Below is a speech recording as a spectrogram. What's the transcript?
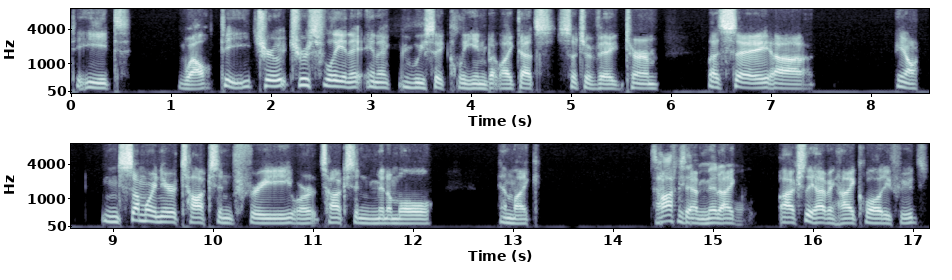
to eat well, to eat true, truthfully in a, in a we say clean, but like that's such a vague term. Let's say, uh, you know, somewhere near toxin free or toxin minimal, and like Toxin having, like minimal. Actually having high quality foods.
